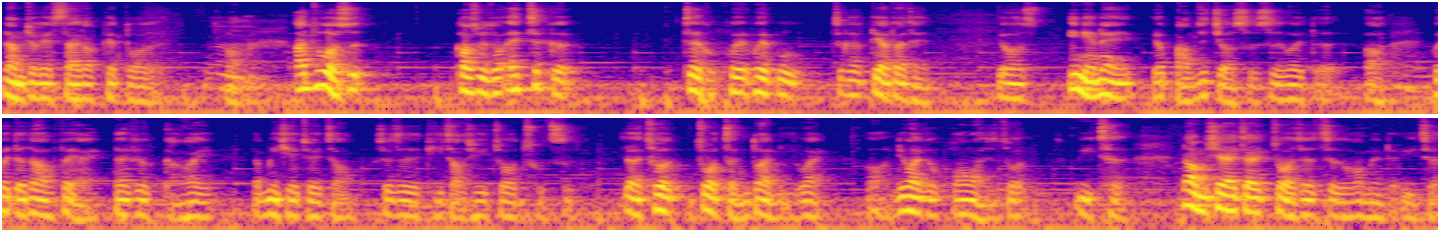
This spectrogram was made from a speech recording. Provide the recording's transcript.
那我们就可以塞到更多人。嗯、啊，如果是告诉你说，哎，这个这个肺肺部这个第二段层，有一年内有百分之九十是会得啊，会得到肺癌，那就赶快要密切追踪，甚至提早去做处置。呃，做做诊断以外，哦，另外一个方法是做预测。那我们现在在做这这个方面的预测，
